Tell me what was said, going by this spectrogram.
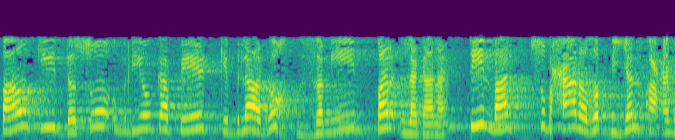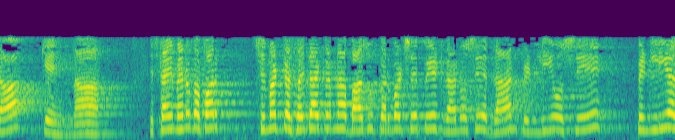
پاؤں کی دسوں انگلیوں کا پیٹ، قبلہ رخ، زمین پر لگانا۔ تین بار سبحان ربی الاعلا کہنا۔ اسلامی مہینوں کا فرق سمٹ کر سجدہ کرنا، بازو کروٹ سے، پیٹ رانوں سے، ران پنڈلیوں سے، پنڈلیاں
